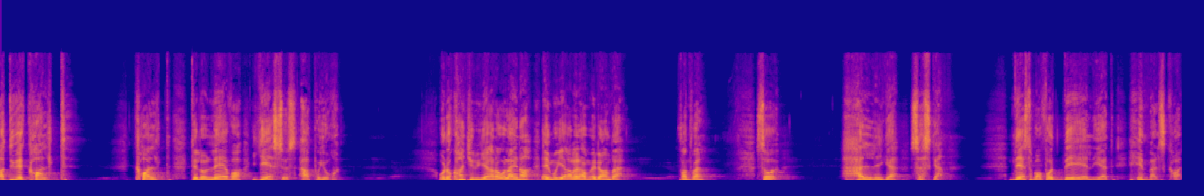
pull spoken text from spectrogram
at du er kalt. Kalt til å leve Jesus her på jord. Og da kan ikke du gjøre det alene. Jeg må gjøre det sammen med de andre. Sant vel? Så hellige søsken, det som har fått del i et himmelsk kall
